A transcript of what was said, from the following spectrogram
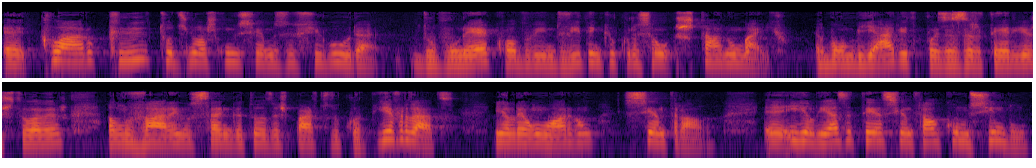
É claro que todos nós conhecemos a figura do boneco ou do indivíduo em que o coração está no meio, a bombear e depois as artérias todas a levarem o sangue a todas as partes do corpo. E é verdade, ele é um órgão central. É, e, aliás, até é central como símbolo.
